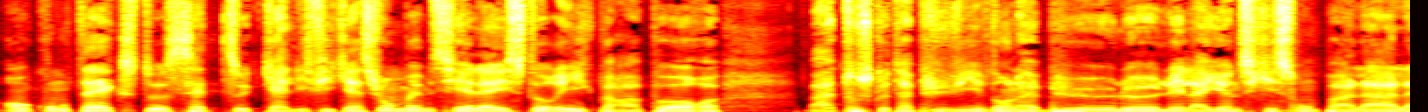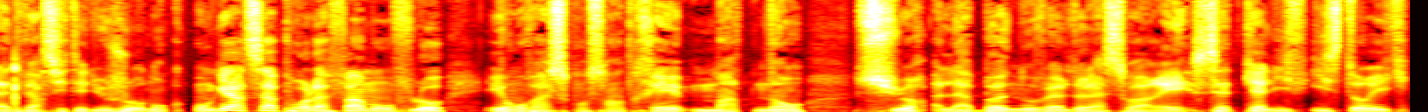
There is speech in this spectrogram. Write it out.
en contexte cette qualification, même si elle est historique par rapport bah, tout ce que tu as pu vivre dans la bulle, les Lions qui sont pas là, l'adversité du jour. Donc on garde ça pour la fin, mon Flo, et on va se concentrer maintenant sur la bonne nouvelle de la soirée, cette qualif historique.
